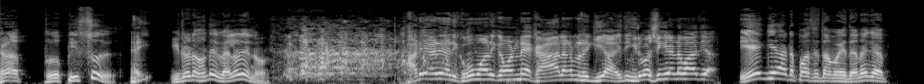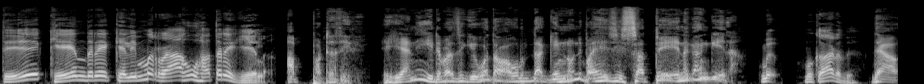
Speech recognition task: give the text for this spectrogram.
හප් පිස්සුද? ඇයි ඊට වඩා හොඳ වැළලෙනවා. හරි හරි හරි කොහොම හරි කමන්නේ කාලඟකට ගියා. ඉතින් ඊට පස්සේ කියන්න වාදියා. ඒ ගියාට පස්සේ තමයි දැනගත්තේ කේන්දරයේ කෙලින්ම රාහු හතරේ කියලා. අප්පට සිරි ඒ කියන්නේ ඊට පස්සේ කිව්වා තව අවුරුද්දක් ඉන්න ඕනේ පහේ ශිෂ්‍යත්වයේ එනකන් කියලා ම- මොකාටද? දැන්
